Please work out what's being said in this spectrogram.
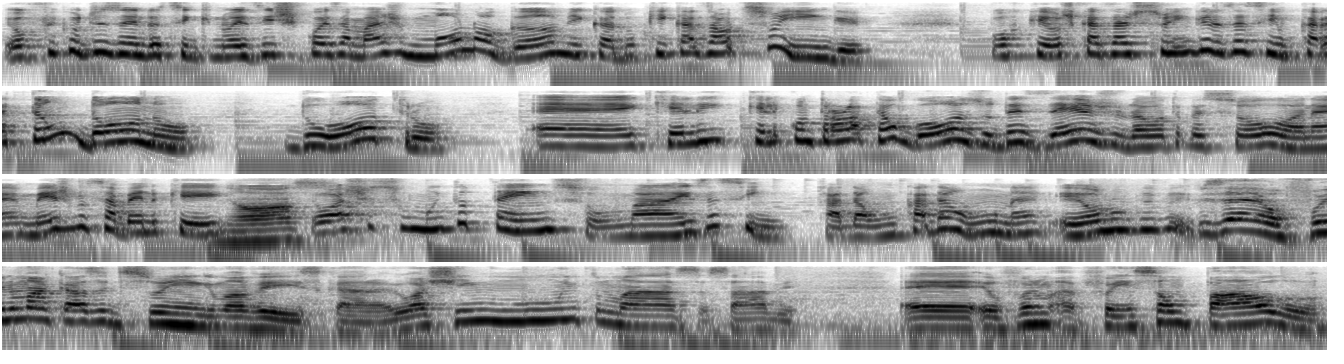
Eu fico dizendo assim que não existe coisa mais monogâmica do que casal de swing. Porque os casais de swingers, assim, o cara é tão dono do outro é, que, ele, que ele controla até o gozo, o desejo da outra pessoa, né? Mesmo sabendo que. Nossa. Eu acho isso muito tenso, mas assim, cada um, cada um, né? Eu não vivo isso. Pois é, eu fui numa casa de swing uma vez, cara. Eu achei muito massa, sabe? É, eu fui, foi em São Paulo,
